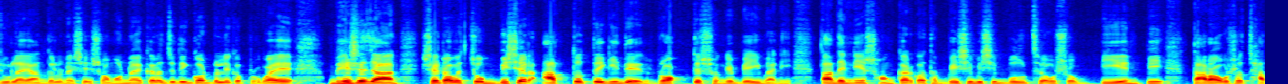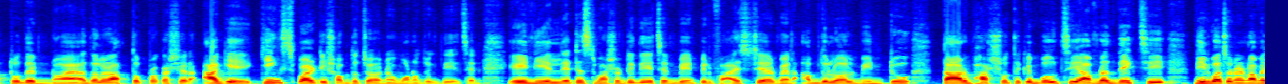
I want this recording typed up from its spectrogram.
জুলাই আন্দোলনে সেই সমন্বয়কেরা যদি গড্ডলিকা প্রবাহে ভেসে যান, সেটা হবে চব্বিশের আত্মত্যাগীদের রক্তের সঙ্গে বেইমানি। তাদের নিয়ে শঙ্কার কথা বেশি বেশি বলছে অবশ্য বিএনপি। তারা অবশ্য ছাত্রদের নয়া দলের আত্মপ্রকাশের আগে কিংস পার্টি শব্দ চয়নে মনোযোগ দিয়েছেন। এই নিয়ে লেটেস্ট ভাষণটি দিয়েছেন বিএনপির ভাইস চেয়ারম্যান আব্দুল আল মিন্টু। তার ভাষ্য থেকে বলছি, আমরা দেখছি নির্বাচনের নামে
